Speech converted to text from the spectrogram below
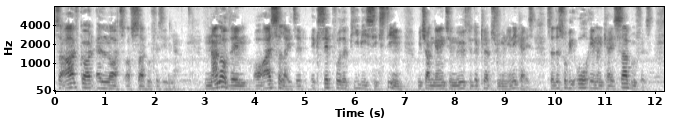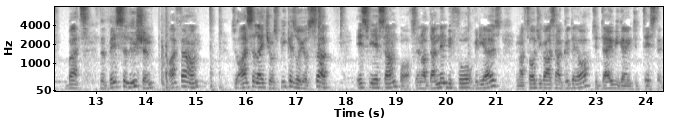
So I've got a lot of subwoofers in here. None of them are isolated except for the PB16, which I'm going to move to the Klipsch room in any case. So this will be all M&K subwoofers. But the best solution I found to isolate your speakers or your sub SVS SoundPaths. And I've done them before videos and I've told you guys how good they are. Today we're going to test them.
